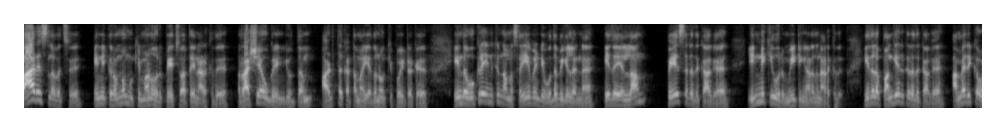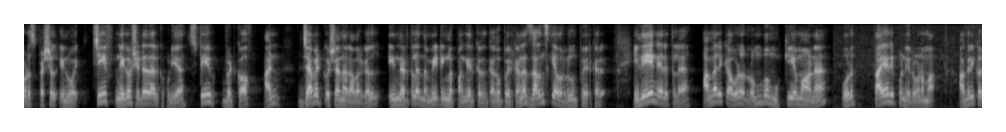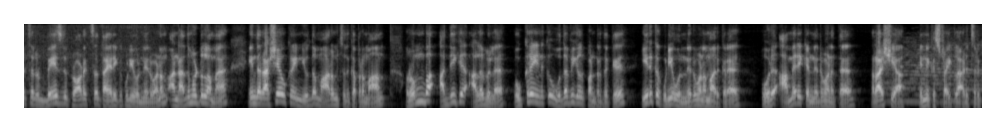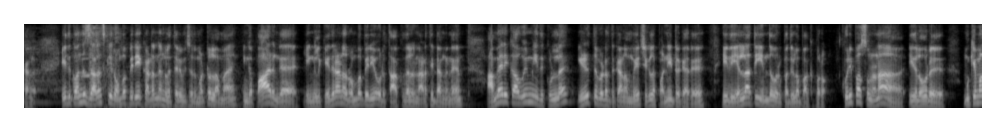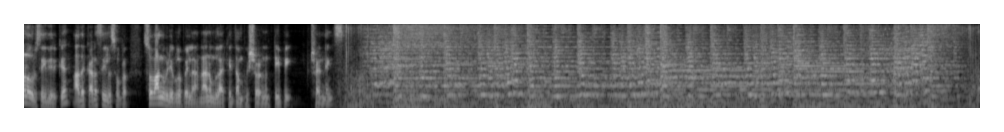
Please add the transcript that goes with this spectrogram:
பாரிஸில் வச்சு இன்னைக்கு ரொம்ப முக்கியமான ஒரு பேச்சுவார்த்தை நடக்குது. ரஷ்யா உக்ரைன் யுத்தம் அடுத்த கட்டமாக எதை நோக்கி போயிட்டுருக்கு? இந்த உக்ரைனுக்கு நம்ம செய்ய வேண்டிய உதவிகள் என்ன? இதையெல்லாம் பேசுறதுக்காக இன்னைக்கு ஒரு மீட்டிங் ஆனது நடக்குது. இதில் பங்கேற்கிறதுக்காக அமெரிக்காவோட ஸ்பெஷல் இன்வாய் சீஃப் நெகோஷியேட்டராக இருக்கக்கூடிய Steve Witkoff and Jared Kushner அவர்கள் இந்த இடத்துல இந்த மீட்டிங்கில் பங்கேற்கிறதுக்காக போயிருக்காங்க. ஜலன்ஸ்கி அவர்களும் போயிருக்காரு. இதே நேரத்தில் அமெரிக்காவோட ரொம்ப முக்கியமான ஒரு தயாரிப்பு நிறுவனமாக அக்ரிகல்ச்சர் பேஸ்டு ப்ராடக்ட்ஸை தயாரிக்கக்கூடிய ஒரு நிறுவனம். அண்ட் அது மட்டும் இல்லாமல் இந்த ரஷ்யா உக்ரைன் யுத்தம் ஆரம்பித்ததுக்கப்புறமா ரொம்ப அதிக அளவில் உக்ரைனுக்கு உதவிகள் பண்ணுறதுக்கு இருக்கக்கூடிய ஒரு நிறுவனமாக இருக்கிற ஒரு அமெரிக்க நிறுவனத்தை ரஷ்யா இன்னைக்கு ஸ்ட்ரைக்கில் அடிச்சிருக்காங்க. இதுக்கு வந்து ஜலன்ஸ்கி ரொம்ப பெரிய கடனங்களை தெரிவித்தது மட்டும் இல்லாமல் இங்கே பாருங்க எங்களுக்கு எதிரான ரொம்ப பெரிய ஒரு தாக்குதலை நடத்திட்டாங்கன்னு அமெரிக்காவையும் இதுக்குள்ளே இழுத்து விடுறதுக்கான முயற்சிகளை பண்ணிட்டு இருக்காரு. இது எல்லாத்தையும் இந்த ஒரு பதிவில் பார்க்க போகிறோம் குறிப்பாக சொல்லணும்னா இதில் ஒரு முக்கியமான ஒரு செய்தி இருக்குது அதை கடைசியில் சொல்கிறேன் ஸோ வாங்க வீடியோக்குள்ளே போயிடலாம். நான் உங்களுக்கு தம்பு கிஷோரன் டிபி ட்ரெண்டிங்ஸ்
